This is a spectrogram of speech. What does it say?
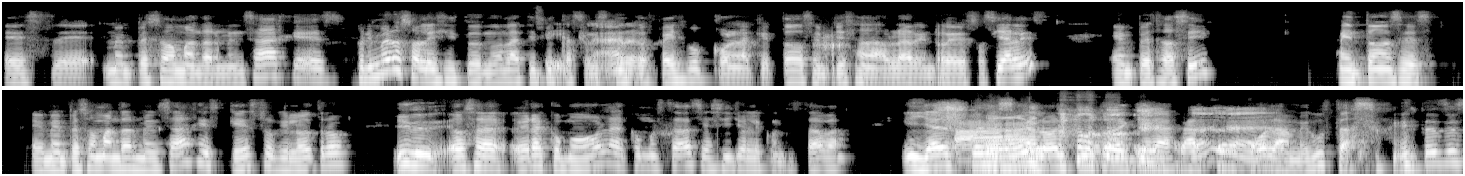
este, me empezó a mandar mensajes, primero solicitud, ¿no? La típica Sí, solicitud de. Facebook con la que todos empiezan a hablar en redes sociales, empezó así, entonces eh, me empezó a mandar mensajes, que esto, que el otro, y de- o sea, era como, hola, ¿cómo estás? Y así yo le contestaba. Y ya después Ay. escaló al punto de que era, hola, me gustas. Entonces,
